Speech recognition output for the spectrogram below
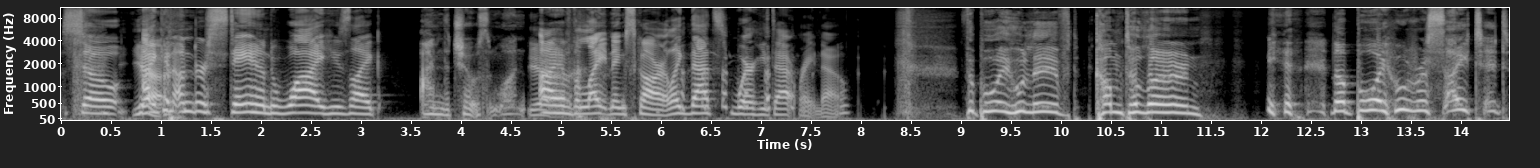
so I can understand why he's like, I'm the chosen one. Yeah. I have the lightning scar. Like that's where he's at right now. The boy who lived, come to learn. The boy who recited.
